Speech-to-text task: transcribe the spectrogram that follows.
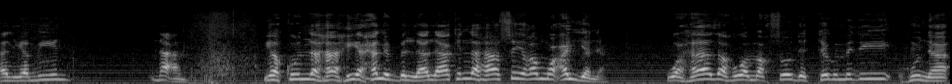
اليمين نعم يكون لها هي حلف بالله لكن لها صيغة معينة. وهذا هو مقصود الترمذي هنا.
